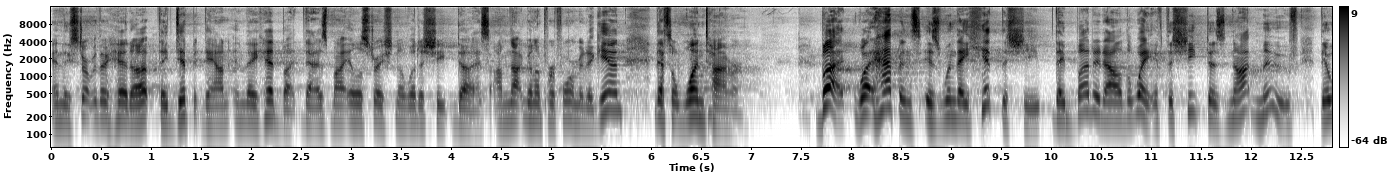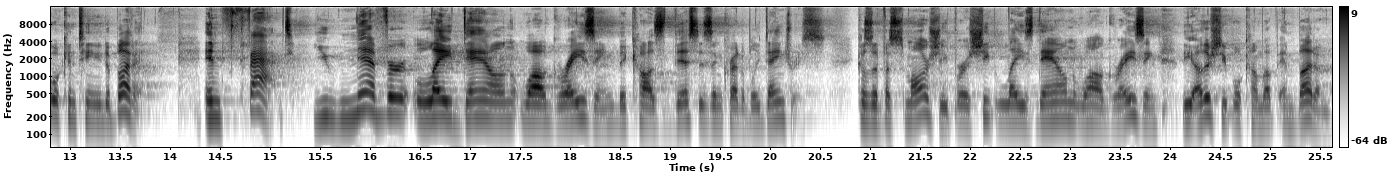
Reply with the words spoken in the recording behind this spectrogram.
and they start with their head up, they dip it down, and they headbutt. That is my illustration of what a sheep does. I'm not going to perform it again. That's a one timer. But what happens is when they hit the sheep, they butt it out of the way. If the sheep does not move, they will continue to butt it. In fact, you never lay down while grazing because this is incredibly dangerous. Because if a smaller sheep or a sheep lays down while grazing, the other sheep will come up and butt them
